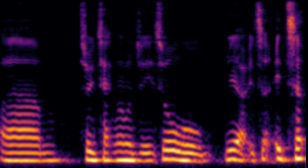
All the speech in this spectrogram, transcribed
um, through technology. It's all yeah. It's a, it's a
